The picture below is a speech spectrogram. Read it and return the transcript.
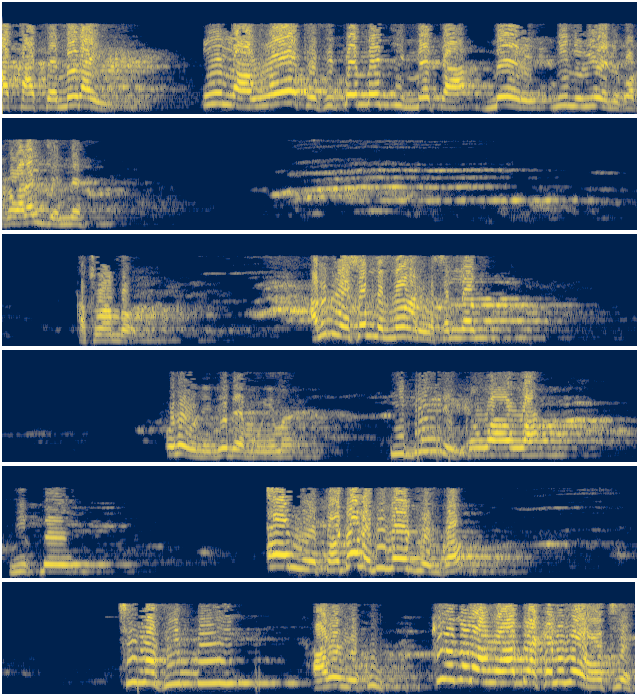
àtàtẹ̀mẹ́ra yìí ìlà wọ́n kò fi pé méjì mẹ́ta mẹ́rin nínú rí ẹ̀nì kọ̀ọ̀kan wà lálìjẹ̀ náà àtúnwàmbọ̀ Ànábì sallallahu alaihi wasallam olóòrùn ìdíbẹ̀ mú ìmá ìbéèrè kan wá wá wípé ẹni tọ̀dọ́rẹ̀ bí lẹ́gbẹ̀ ǹkọ́ tí ló fi ń bí àwọn yòókù kí ó lọ́la wọn abẹ́ akẹ́lẹ́ ọ̀rọ̀ tí ẹ̀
